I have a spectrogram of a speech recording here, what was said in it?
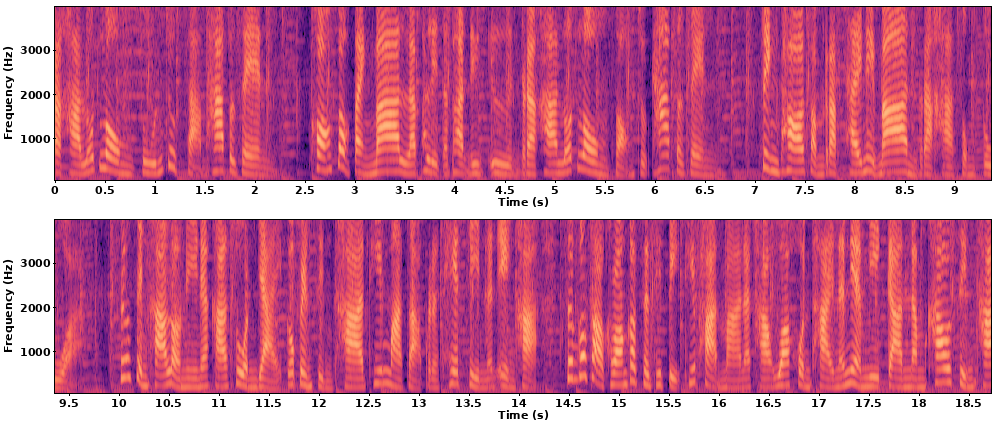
ราคาลดลง 0.35%ของตกแต่งบ้านและผลิตภัณฑ์อื่น ๆ ราคาลดลง 2.5% สิ่งทอสำหรับใช้ในบ้านราคาทรงตัว ซึ่งสินค้าเหล่านี้นะคะ ส่วนใหญ่ก็เป็นสินค้าที่มาจากประเทศจีนนั่นเองค่ะ ซึ่งก็สอดคล้องกับสถิติที่ผ่านมานะคะ ว่าคนไทยนั้นเนี่ยมีการนำเข้าสินค้า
